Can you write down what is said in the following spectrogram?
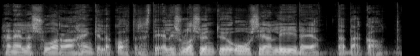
hänelle suoraan henkilökohtaisesti, eli sulla syntyy uusia liidejä tätä kautta.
